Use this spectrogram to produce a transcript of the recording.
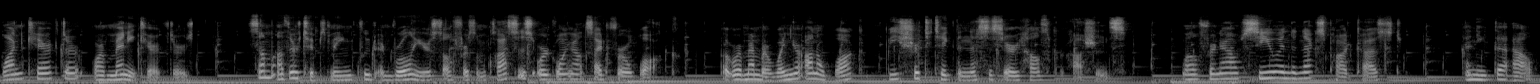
one character or many characters. Some other tips may include enrolling yourself for some classes or going outside for a walk. But remember, when you're on a walk, be sure to take the necessary health precautions. Well, for now, see you in the next podcast. Anika out.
